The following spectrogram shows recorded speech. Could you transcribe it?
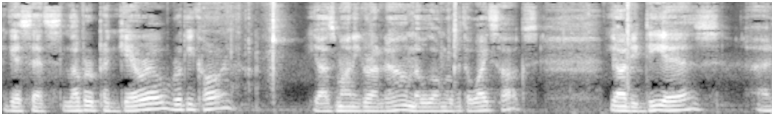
I guess that's Liover Peguero rookie card. Yasmani Grandal, no longer with the White Sox. Yandy Diaz, uh,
